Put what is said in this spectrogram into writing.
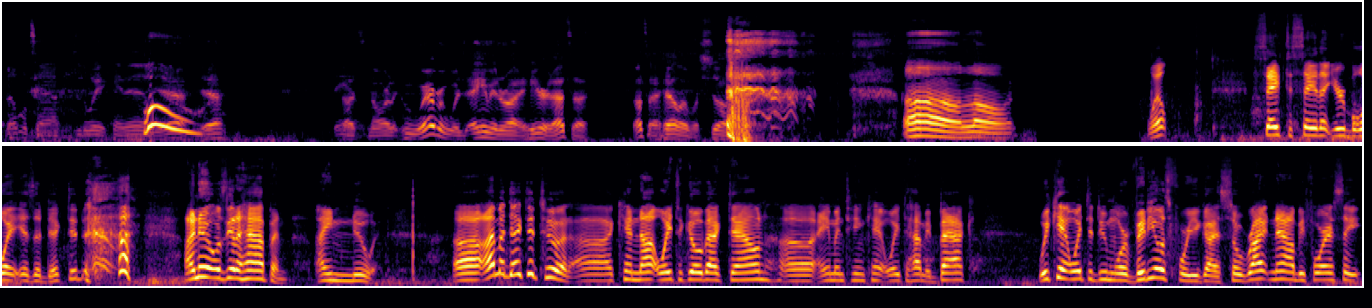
double tap. Is the way it came in. Woo! Yeah. That's gnarly. Whoever was aiming right here, that's a that's a hell of a shot. Oh, Lord. Well, safe to say that your boy is addicted. I knew it was going to happen. I knew it. Uh, I'm addicted to it. Uh, I cannot wait to go back down. Uh, Amentine can't wait to have me back. We can't wait to do more videos for you guys. So right now, before I say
